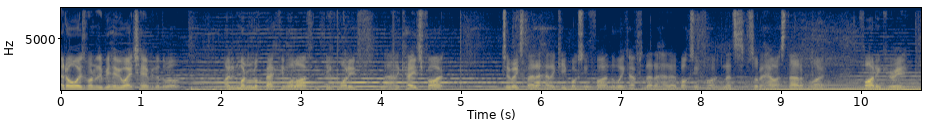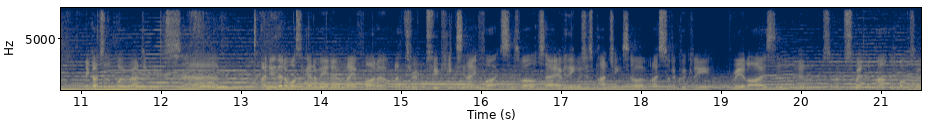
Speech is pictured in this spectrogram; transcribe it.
I'd always wanted to be heavyweight champion of the world. I didn't want to look back in my life and think, what if? I had a cage fight. Two weeks later, I had a kickboxing fight, and the week after that, I had a boxing fight, and that's sort of how I started my fighting career. It got to the point where I didn't. Um, I knew that I wasn't going to be an MMA fighter. I threw two kicks in eight fights as well, so everything was just punching. So I sort of quickly realised and, and, sort of just the path of boxing.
